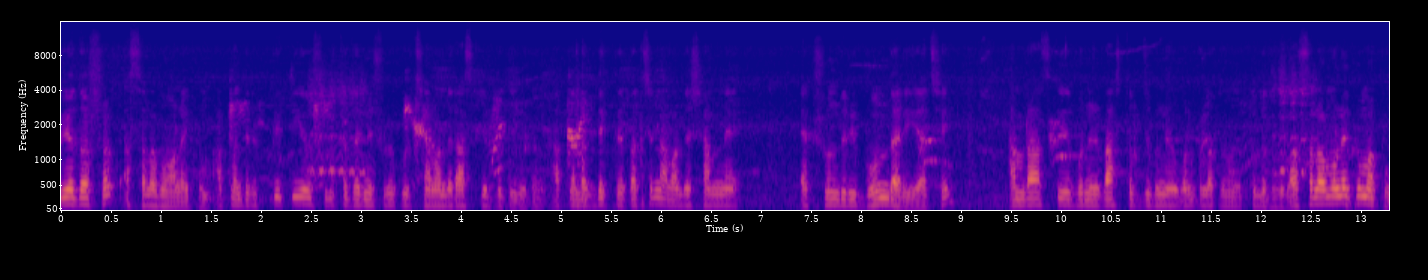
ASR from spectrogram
প্রিয় দর্শক আসসালামু আলাইকুম। আপনাদের প্রীতি ও শুভেচ্ছা জানিয়ে শুরু করছে আমাদের আজকের প্রতিবেদন। আপনারা দেখতে পাচ্ছেন আমাদের সামনে এক সুন্দরী বোন দাঁড়িয়ে আছে। আমরা আজকে বোনের বাস্তব জীবনের গল্পগুলো আপনাদের তুলে ধরবো। আসসালামু আলাইকুম আপু।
